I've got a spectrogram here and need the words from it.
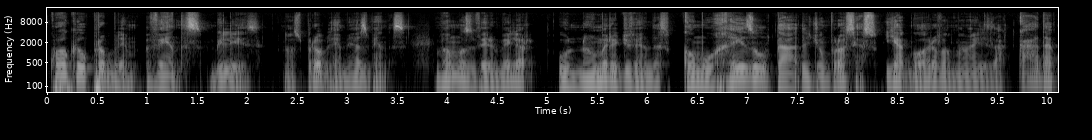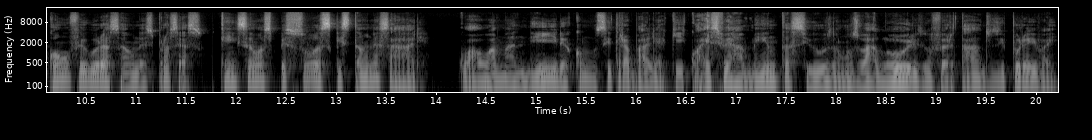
Qual que é o problema? Vendas. Beleza. Nosso problema é as vendas. Vamos ver melhor o número de vendas como resultado de um processo. E agora vamos analisar cada configuração desse processo. Quem são as pessoas que estão nessa área? Qual a maneira como se trabalha aqui? Quais ferramentas se usam? Os valores ofertados e por aí vai.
